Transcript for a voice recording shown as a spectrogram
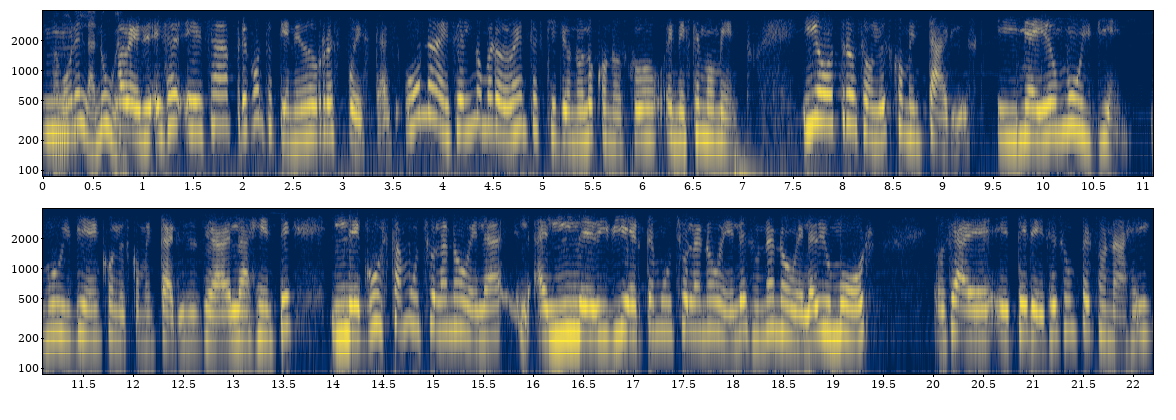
Amor en la nube. Mm, A ver, esa, esa pregunta tiene dos respuestas. Una es el número de ventas que yo no lo conozco en este momento. Y otro son los comentarios. Y me ha ido muy bien, muy bien con los comentarios. O sea, la gente le gusta mucho la novela, le divierte mucho la novela. Es una novela de humor. O sea, eh, eh, Teresa es un personaje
